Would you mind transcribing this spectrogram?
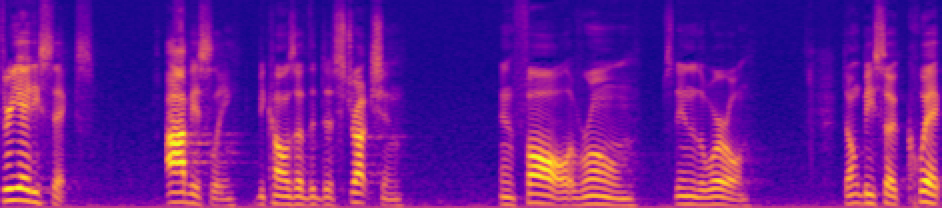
386 obviously because of the destruction and fall of Rome. It's the end of the world. Don't be so quick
